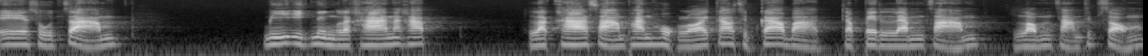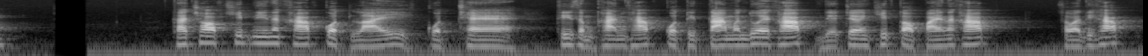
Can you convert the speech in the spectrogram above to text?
A03 มีอีกหนึ่งราคานะครับ ราคา 3,699 บาท จะเป็นแรม3ลอม 32 ถ้าชอบคลิปนี้นะครับ กดไลค์ กดแชร์ ที่สำคัญครับ กดติดตามกันด้วยครับ เดี๋ยวเจอกันคลิปต่อไปนะครับ วัสดีครับ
